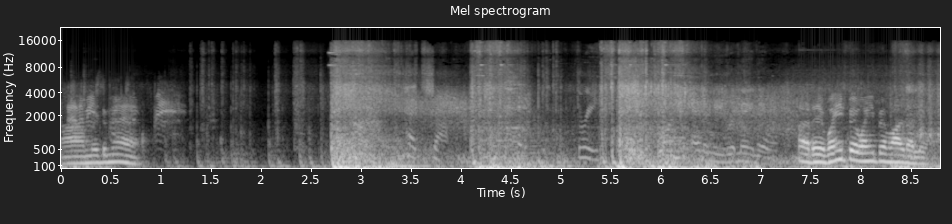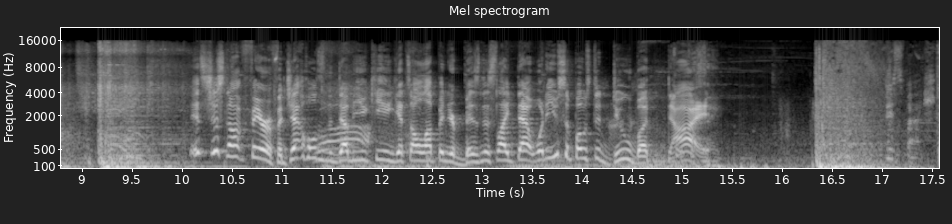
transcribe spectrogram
हाँ मिड में Headshot. Three. one enemy remaining. अरे वहीं पे वहीं पे मार डालो it's just not fair. If a Jett holds the W key and gets all up in your business like that, what are you supposed to do but die? Dispatched.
